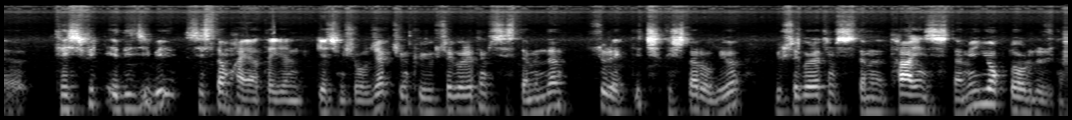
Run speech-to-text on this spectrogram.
e, teşvik edici bir sistem hayata geçmiş olacak. Çünkü yüksek öğretim sisteminden sürekli çıkışlar oluyor. Yüksek öğretim sisteminde tayin sistemi yok doğru düzgün.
